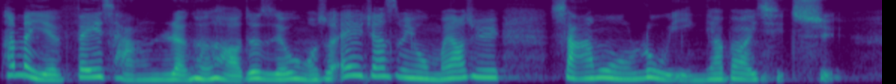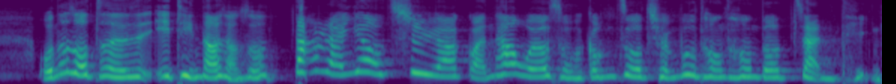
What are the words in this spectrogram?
他们也非常人。很好，就直接问我说：“哎，Jasmine，我们要去沙漠露营，要不要一起去？”我那时候真的是一听到想说：“当然要去啊！管他我有什么工作，全部通通都暂停。”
